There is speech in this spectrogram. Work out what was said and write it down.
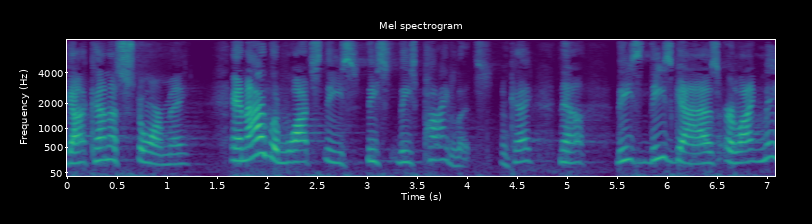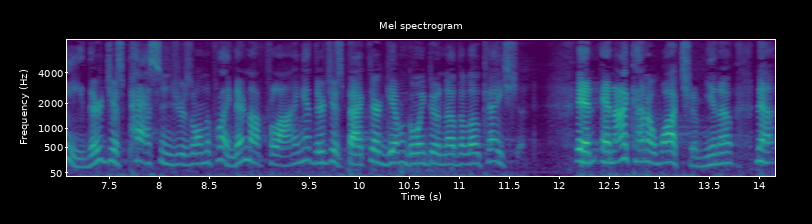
got kind of stormy, and I would watch these, these, these pilots, okay? Now, these, these guys are like me. They're just passengers on the plane. They're not flying it, they're just back there going to another location. And, and I kind of watch them, you know. Now,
